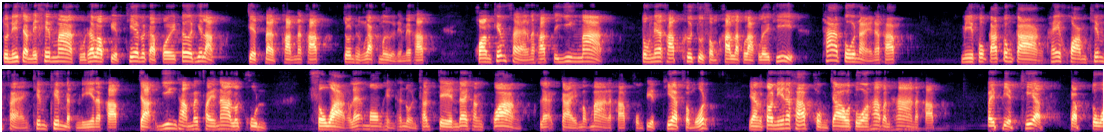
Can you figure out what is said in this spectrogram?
ตัวนี้จะไม่เข้มมากถ้าเราเปรียบเทียบไปกับโปรเจคเตอร์ที่หลัก 7-8พันนะครับ จนถึงหลักหมื่นเห็นไหมครับ ความเข้มแสงนะครับจะยิ่งมาก ตรงนี้ครับคือจุดสำคัญหลักๆ เลยที่ถ้าตัวไหนนะครับ มีโฟกัสตรงกลาง ให้ความเข้มแสงเข้มๆแบบนี้นะครับ จะยิ่งทำให้ไฟหน้ารถคุณ สว่างและมองเห็นถนนชัดเจนได้ทั้งกว้างและไกลมากๆนะครับ ผมเปรียบเทียบสมมติ อย่างตอนนี้นะครับ ผมจะเอาตัว 5,500นะครับ ไปเปรียบเทียบกับตัว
